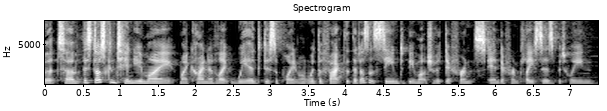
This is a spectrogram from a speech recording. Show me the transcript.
But um, this does continue my my kind of like weird disappointment with the fact that there doesn't seem to be much of a difference in different places between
